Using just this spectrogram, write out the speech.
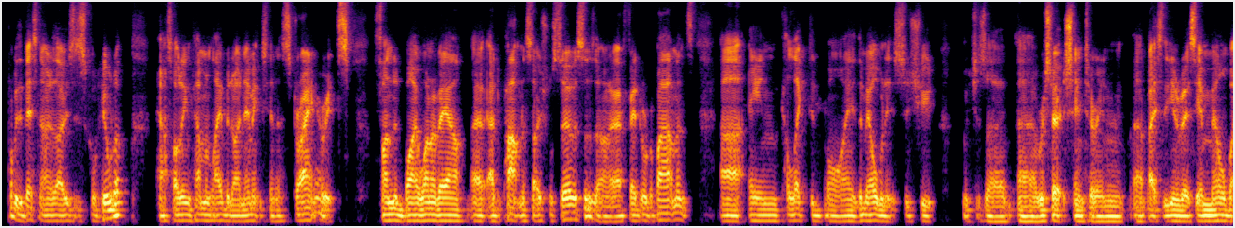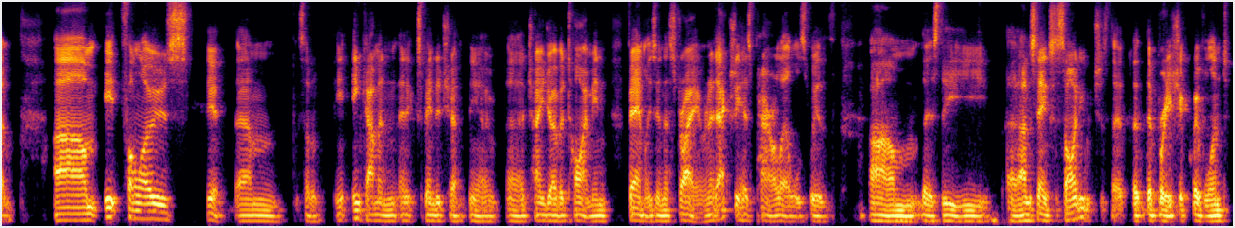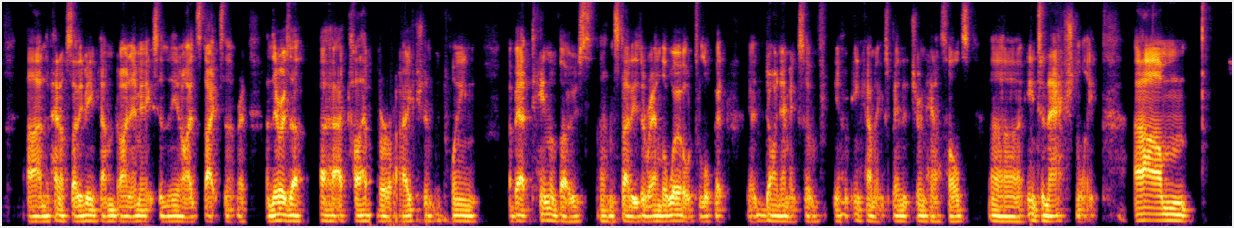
probably the best known of those is called HILDA, Household Income and Labour Dynamics in Australia. It's funded by one of our, uh, our Department of Social Services, one of our federal departments, uh, and collected by the Melbourne Institute, which is a, a research centre in uh, basically the University of Melbourne. Um, it follows yeah, um, sort of income and, and, expenditure, you know, uh, change over time in families in Australia, and it actually has parallels with. Um, there's the uh, Understanding Society, which is the the, the British equivalent, uh, and the Panel Study of Income Dynamics in the United States, and, and there is a, a collaboration between about 10 of those um, studies around the world to look at you know, dynamics of you know, income expenditure in households uh, internationally. Um,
